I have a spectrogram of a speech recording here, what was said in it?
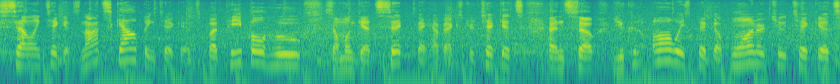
selling tickets. Not scalping tickets, but people who, someone gets sick, they have extra tickets, and so you can always pick up one or two tickets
